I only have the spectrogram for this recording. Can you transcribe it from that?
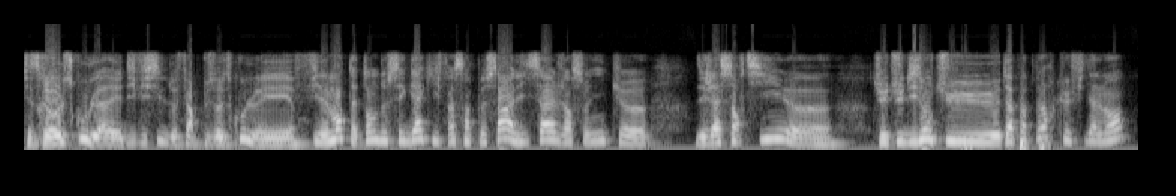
c'est très old school là, est difficile de faire plus old school et finalement t'attends de ces gars qui fassent un peu ça, un lissage d'un Sonic euh, déjà sorti. euh, tu, tu disons tu t'as pas peur que finalement euh,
